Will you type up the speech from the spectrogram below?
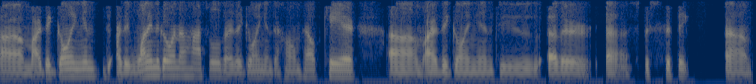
Um, are they going in? Are they wanting to go into hospitals? Are they going into home health care? Um, are they going into other uh, specific um,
